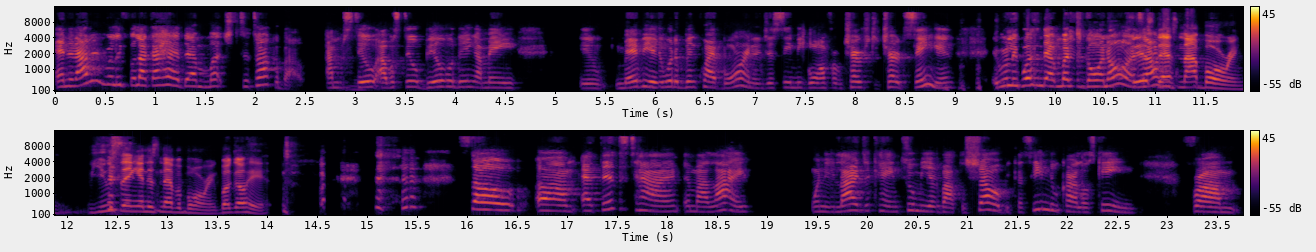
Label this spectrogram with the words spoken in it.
and then I didn't really feel like I had that much to talk about. I'm still, I was still building. I mean, it, maybe it would have been quite boring and just see me going from church to church singing. it really wasn't that much going on. So This, that's not boring. You singing is never boring. But go ahead. So um, at this time in my life, when Elijah came to me about the show, because he knew Carlos King from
